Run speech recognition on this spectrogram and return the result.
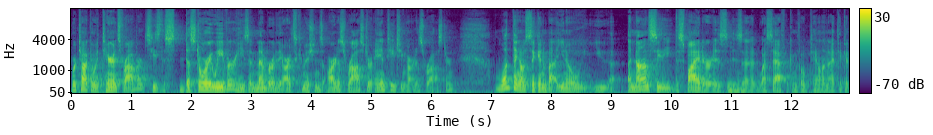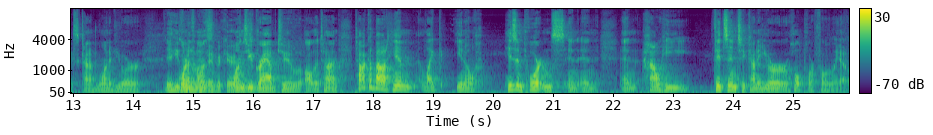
We're talking with Terrence Roberts. He's the, the story weaver. He's a member of the Arts Commission's artist roster and teaching artist roster. One thing I was thinking about, you know, you uh, Anansi the spider is mm-hmm. is a West African folktale, and I think it's kind of one of your yeah, he's one, one of, the my ones, favorite characters. ones you grab to all the time. Talk about him, like you know, his importance and and and how he fits into kind of your whole portfolio.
